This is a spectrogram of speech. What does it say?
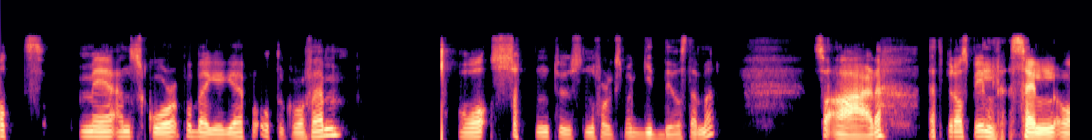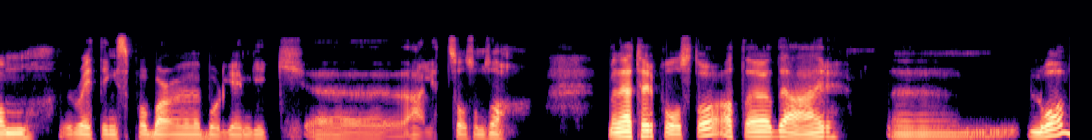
at med en score på BGG på 8,5 og 17 000 folk som har giddet å stemme, så er det et bra spill. Selv om ratings på BoardGameGeek eh, er litt så som så. Men jeg tør påstå at eh, det er eh, lov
